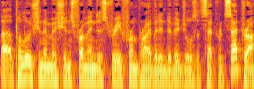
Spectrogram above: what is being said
uh, pollution emissions from industry, from private individuals individuals, etc., etc.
